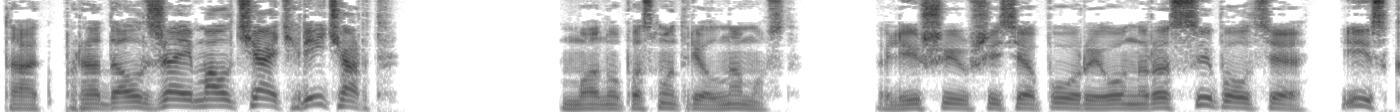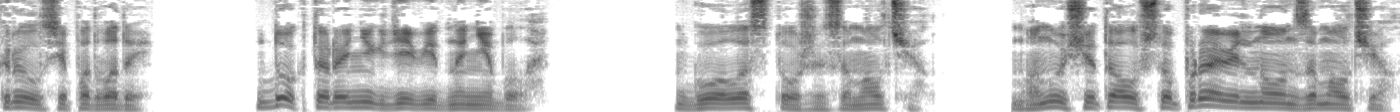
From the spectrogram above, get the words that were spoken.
так продолжай молчать, Ричард!» Ману посмотрел на мост. Лишившись опоры, он рассыпался и скрылся под водой. Доктора нигде видно не было. Голос тоже замолчал. Ману считал, что правильно он замолчал.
